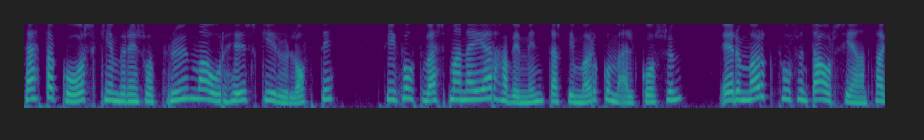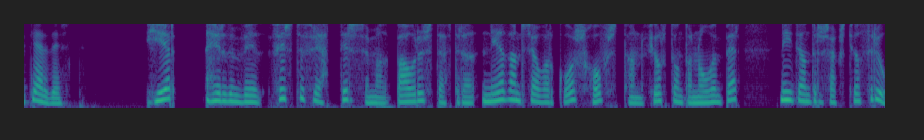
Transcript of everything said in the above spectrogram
Þetta gós kemur eins og þruma úr heiðskýru lofti því þótt Vestmanæjar hafi myndast í mörgum eldgósum eru mörg þúsund ár síðan það gerðist. Hér heyrðum við fyrstu fréttir sem að bárust eftir að neðansjávar gós hófst hann 14. november 1963.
